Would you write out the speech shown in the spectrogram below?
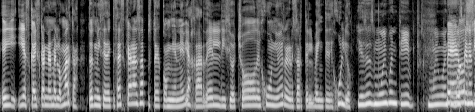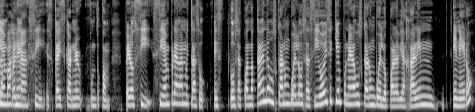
Y, y Skyscanner me lo marca. Entonces me dice, ¿de qué sabes qué, Aranza? Pues te conviene viajar del 18 de junio y regresarte el 20 de julio. Y ese es muy buen tip, muy buen tip. Pero Busquen esa siempre, página. sí, skyscanner.com. Pero sí, siempre háganme caso. Es, o sea, cuando acaben de buscar un vuelo, o sea, si hoy se quieren poner a buscar un vuelo para viajar en enero,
